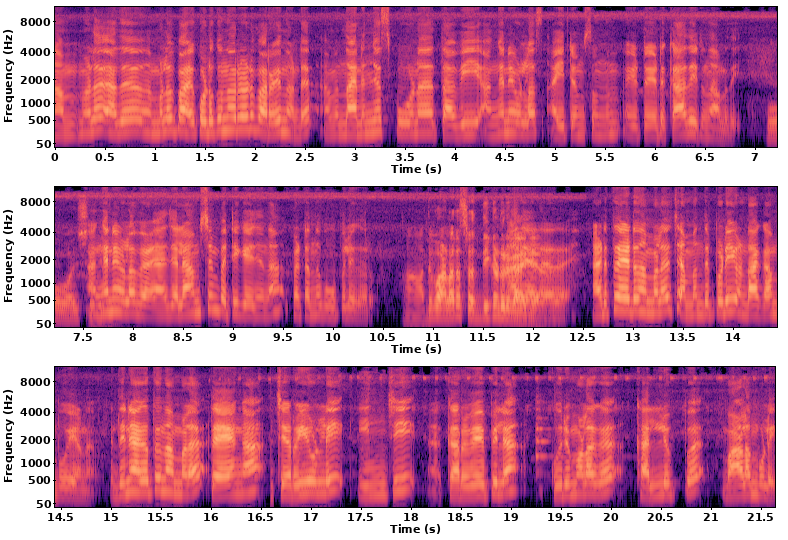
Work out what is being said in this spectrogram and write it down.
നമ്മൾ അത് നമ്മൾ കൊടുക്കുന്നവരോട് പറയുന്നുണ്ട്. നനഞ്ഞ സ്പൂണ് തവി അങ്ങനെയുള്ള ഐറ്റംസ് ഒന്നും ഇട്ട് എടുക്കാതെ ഇരുന്നാൽ മതി അങ്ങനെയുള്ള ജലാംശം പറ്റി കഴിഞ്ഞാൽ പെട്ടെന്ന് പൂപ്പിൽ കയറും അത് വളരെ ശ്രദ്ധിക്കേണ്ട ഒരു കാര്യമാണ്. അടുത്തതായിട്ട് നമ്മൾ ചമ്മന്തിപ്പൊടി ഉണ്ടാക്കാൻ പോവുകയാണ്. ഇതിനകത്ത് നമ്മൾ തേങ്ങ ചെറിയുള്ളി ഇഞ്ചി കറിവേപ്പില കുരുമുളക് കല്ലുപ്പ് വാളംപുളി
